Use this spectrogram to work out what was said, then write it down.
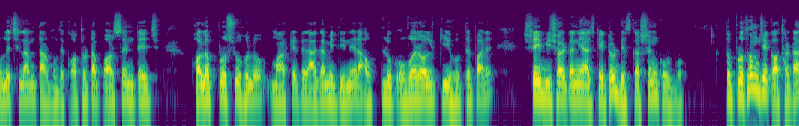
বলেছিলাম, তার মধ্যে কতটা পার্সেন্টেজ ফলপ্রসূ হলো মার্কেটের আগামী দিনের আউটলুক ওভারঅল কী হতে পারে, সেই বিষয়টা নিয়ে আজকে একটু ডিসকাশন করব। তো প্রথম যে কথাটা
